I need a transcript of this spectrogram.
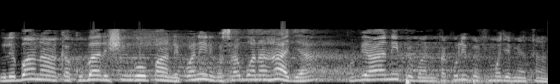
Yule bwana akakubali shingo upande. Kwa nini? Kwa sababu ana haja. Kwambia haya nipe bwana nitakulipa 1500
